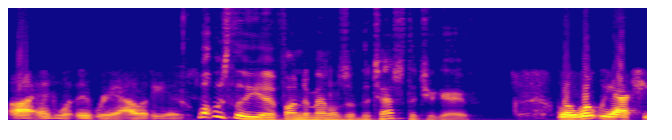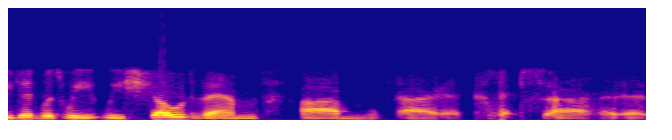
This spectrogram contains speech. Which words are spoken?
uh, and what the reality is. What was the uh, fundamentals of the test that you gave? Well, what we actually did was we we showed them um, uh, clips, uh, uh,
